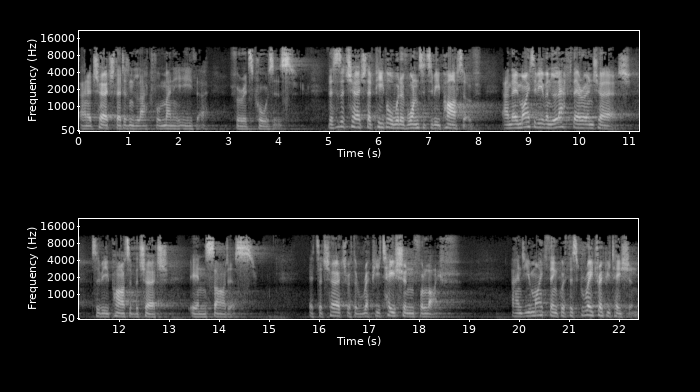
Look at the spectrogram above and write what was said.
and a church that didn't lack for money either for its causes. This is a church that people would have wanted to be part of, and they might have even left their own church to be part of the church in Sardis. It's a church with a reputation for life. And you might think with this great reputation,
